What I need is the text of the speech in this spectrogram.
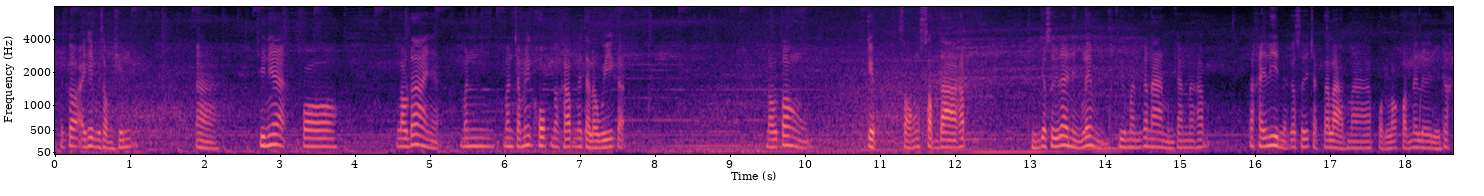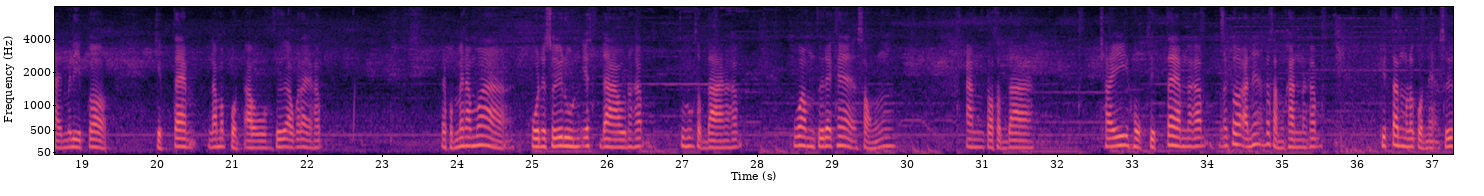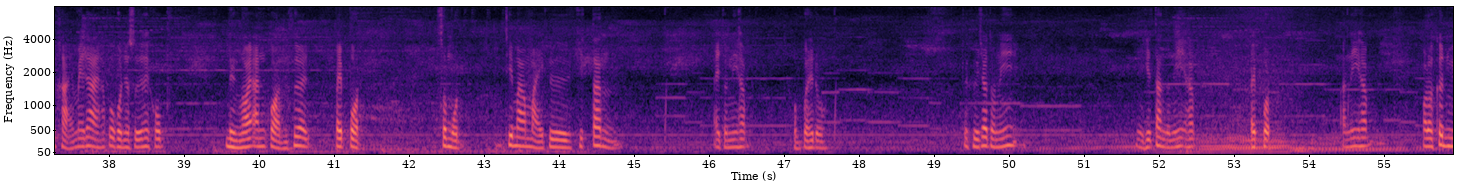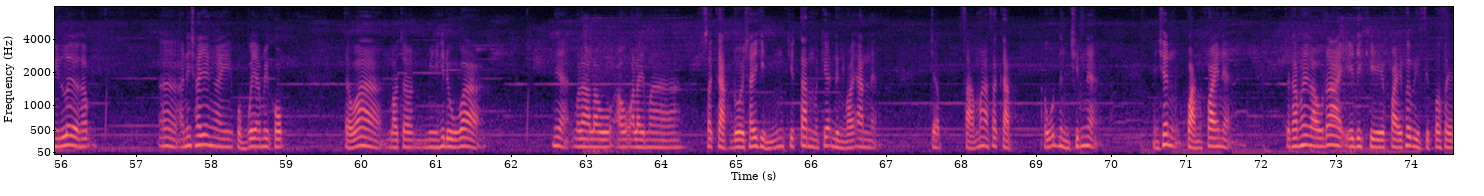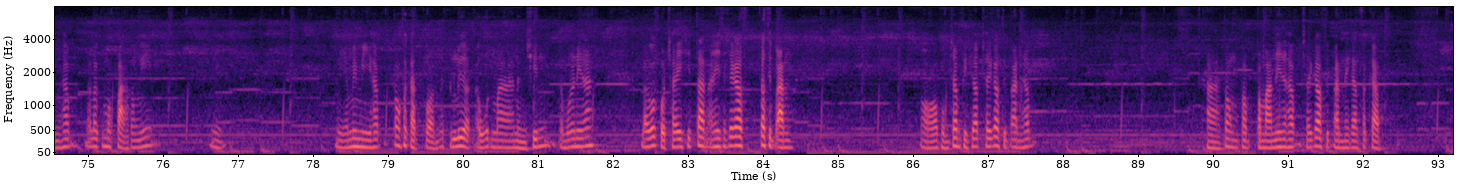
แล้วก็ไอเทมอีก2ชิ้น อ่า ทีเนี้ยพอเราได้เนี่ย มันมันจะไม่ครบนะครับในแต่ละวีคอะเราต้องเก็บ 2 สัปดาห์ครับ ถึงจะซื้อได้ 1 เล่มคือมันก็นานเหมือนกันนะครับ ถ้าใครรีบเนี่ยก็ซื้อจากตลาดมาปลดล็อกก่อนได้เลย หรือถ้าใครไม่รีบก็เก็บแต้มแล้วมาปลดเอาซื้อเอาก็ได้ครับ แต่ผมแนะนำว่าควรจะซื้อรูน S ดาวนะครับ ทุกๆสัปดาห์นะครับเพราะว่ามันซื้อได้แค่ 2 อันต่อสัปดาห์ ใช้ 60 แต้มนะครับ แล้วก็อันนี้ก็สำคัญนะครับคิตตันมรกตเนี่ยซื้อขายไม่ได้ครับพวกคนจะซื้อให้ครบ 100 อันก่อนเพื่อไปปลดสมุดที่มาใหม่คือคิตตัน ไอตัวนี้ครับ ผมเปิดให้ดู ก็คือเจ้าตัวนี้ นี่คิตตันตัวนี้ครับ ไปปลดอันนี้ครับ Oracle Miller ครับเอออันนี้ใช้ยังไงผมก็ยังไม่ครบ แต่ว่าเราจะมีให้ดูว่า เนี่ย เวลาเราเอาอะไรมาสกัดโดยใช้หินคิตตันเมื่อกี้หนึ่งร้อยอันเนี่ย จะสามารถสกัดอาวุธหนึ่งชิ้นเนี่ย อย่างเช่นขวานไฟเนี่ย จะทำให้เราได้ ADK ไฟเพิ่มอีก 10%ครับ แล้วเราก็มาฝากตรงนี้ นี่นี่ยังไม่มีครับ ต้องสกัดก่อนก็คือเลือกอาวุธมา 1 ชิ้น สมมติอันนี้นะ เราก็กดใช้คิตตัน อันนี้ใช้9 90อัน อ๋อ ผมจำผิดครับ ใช้ 90 อันครับ อ่า ต้องประประมาณนี้นะครับ ใช้ 90 อันในการสกัด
